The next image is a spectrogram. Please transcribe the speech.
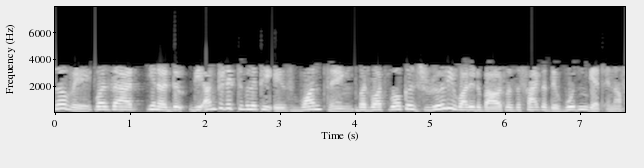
survey was that, you know, the, the unpredictability is one thing, but what workers really worried about was the fact that they wouldn't get enough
